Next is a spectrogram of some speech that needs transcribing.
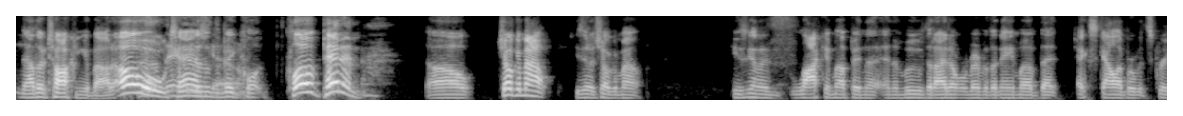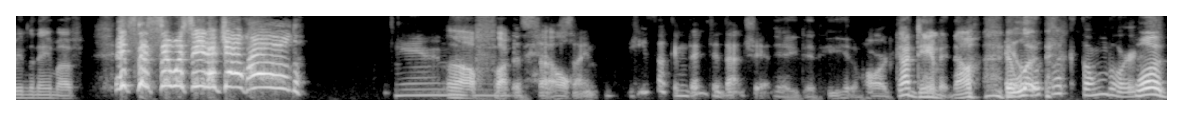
now they're talking about it. Oh, oh there Taz with the big clo- clove, pin him. Oh, choke him out. He's gonna choke him out. He's gonna lock him up in a, in a move that I don't remember the name of. That Excalibur would scream the name of. It's the Suicida chokehold. Yeah. Oh, fucking hell. sign. He fucking dented that shit. Yeah, he did. He hit him hard. God damn it! Now It, it look looked like foam board. one,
